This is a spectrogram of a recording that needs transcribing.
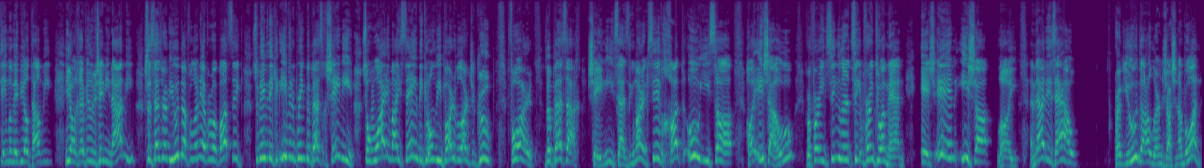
tema, maybe you'll tell me. So it says Rav Yudah for learning from a basik. So maybe they could even bring Pesach Sheni. So why am I saying they could only be part of a larger group for the Pesach Sheni? Says the Gemara, referring singular, referring to a man, Ish in Isha loy. And that is how Rav Yehuda learned Joshua number one.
